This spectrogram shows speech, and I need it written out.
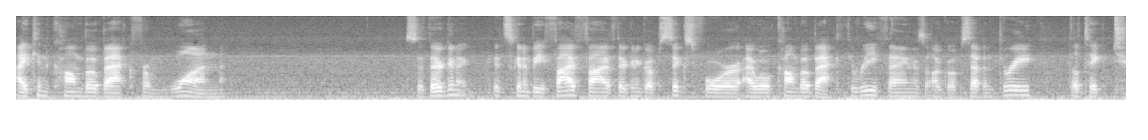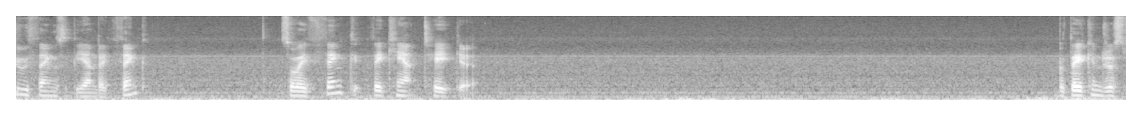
I can combo back from one. So they're gonna it's gonna be five five, they're gonna go up six four. I will combo back three things, I'll go up seven three. They'll take two things at the end, I think. So I think they can't take it. But they can just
